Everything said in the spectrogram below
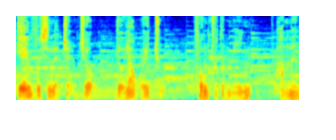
颠覆性的拯救，荣耀归主，奉主的名，阿门。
